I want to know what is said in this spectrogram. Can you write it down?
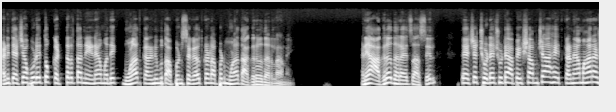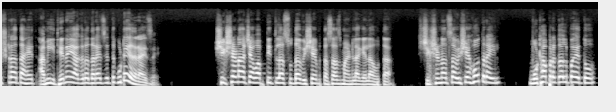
आणि त्याच्या पुढे तो कट्टरता नेण्यामध्ये मुळात कारणीभूत आपण सगळ्यात कारण आपण मुळात आग्रह धरला नाही. आणि हा आग्रह धरायचा असेल तर याच्या छोट्या छोट्या अपेक्षा आमच्या आहेत कारण ह्या महाराष्ट्रात आहेत. आम्ही इथे नाही आग्रह धरायचे तर कुठे धरायचंय शिक्षणाच्या बाबतीतला सुद्धा विषय तसाच मांडला गेला होता. शिक्षणाचा विषय होत राहील. मोठा प्रकल्प येतो.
